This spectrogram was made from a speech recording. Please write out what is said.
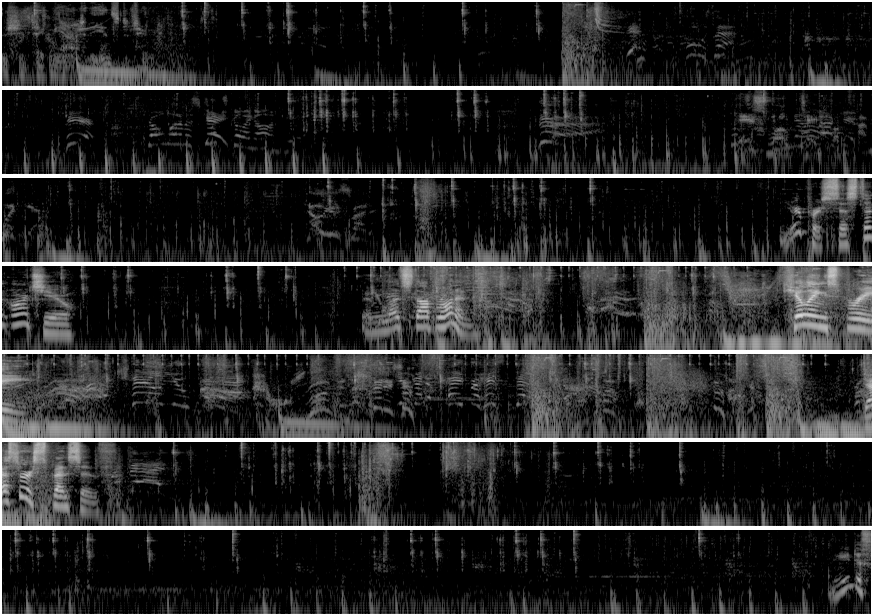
This should take me out to the Institute. This won't take long. I'm with you. No use running. You're persistent, aren't you? Let's stop running. Killing spree. Deaths are expensive.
